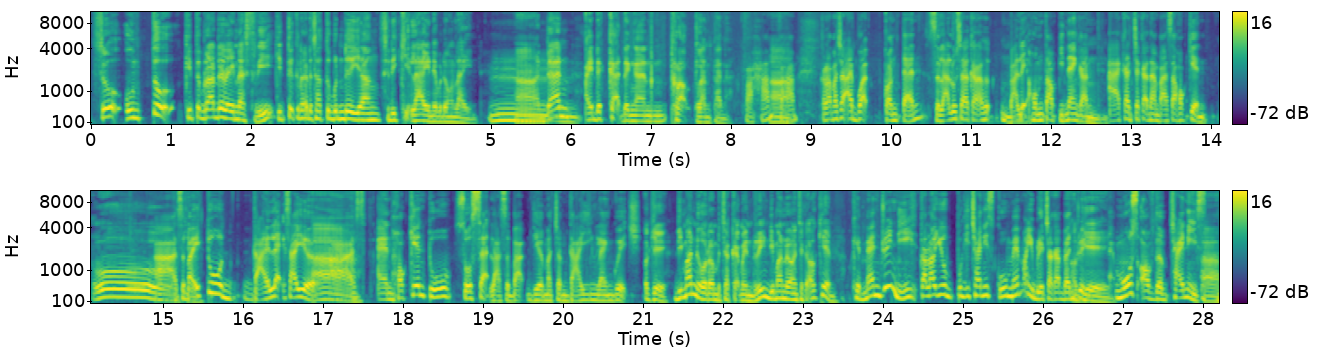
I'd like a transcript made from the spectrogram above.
So untuk kita berada dalam industri, kita kena ada satu benda yang sedikit lain daripada orang lain. Mm. Ha, dan I dekat dengan crowd Kelantan lah. Faham, Ah. faham. Kalau macam I buat content, selalu saya kalau balik hometown Penang kan, I akan cakap dalam bahasa Hokkien. Hmm. Oh. Ah, sebab itu dialek saya. Ah. Ah. and Hokkien tu so sad lah sebab dia macam dying language. Okey, di mana orang bercakap Mandarin, di mana orang cakap Hokkien? Okay, Mandarin ni kalau you pergi Chinese school memang you boleh cakap Mandarin. Okay. Most of the Chinese, ah,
